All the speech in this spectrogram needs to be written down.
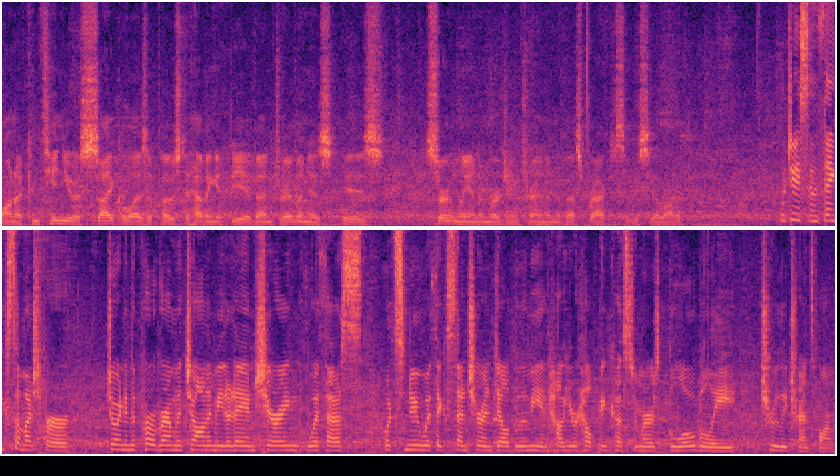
on a continuous cycle as opposed to having it be event driven is, is certainly an emerging trend and a best practice that we see a lot of. Well Jason, thanks so much for joining the program with John and me today and sharing with us what's new with Accenture and Dell Boomi and how you're helping customers globally truly transform.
